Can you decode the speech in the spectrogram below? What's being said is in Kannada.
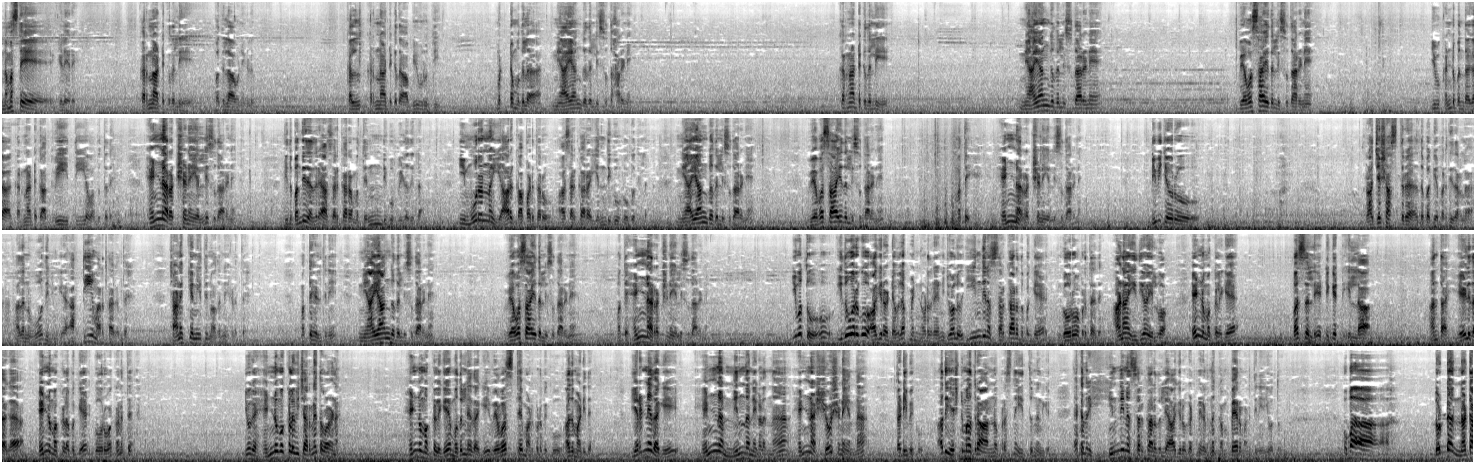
ನಮಸ್ತೆ ಗೆಳೆಯರೆ. ಕರ್ನಾಟಕದಲ್ಲಿ ಬದಲಾವಣೆಗಳು. ಕಲ್, ಕರ್ನಾಟಕದ ಅಭಿವೃದ್ಧಿ, ಮೊಟ್ಟ ಮೊದಲ ನ್ಯಾಯಾಂಗದಲ್ಲಿ ಸುಧಾರಣೆ. ಕರ್ನಾಟಕದಲ್ಲಿ ನ್ಯಾಯಾಂಗದಲ್ಲಿ ಸುಧಾರಣೆ, ವ್ಯವಸಾಯದಲ್ಲಿ ಸುಧಾರಣೆ. ಇವು ಕಂಡು ಬಂದಾಗ ಕರ್ನಾಟಕ ಅದ್ವಿತೀಯವಾಗುತ್ತದೆ. ಹೆಣ್ಣ ರಕ್ಷಣೆಯಲ್ಲಿ ಸುಧಾರಣೆ. ಇದು ಬಂದಿದೆ ಅಂದ್ರೆ ಆ ಸರ್ಕಾರ ಮತ್ತೆಂದಿಗೂ ಬೀಳೋದಿಲ್ಲ. ಈ ಮೂರನ್ನ ಯಾರು ಕಾಪಾಡ್ತಾರೋ ಆ ಸರ್ಕಾರ ಎಂದಿಗೂ ಹೋಗೋದಿಲ್ಲ. ನ್ಯಾಯಾಂಗದಲ್ಲಿ ಸುಧಾರಣೆ, ವ್ಯವಸಾಯದಲ್ಲಿ ಸುಧಾರಣೆ, ಮತ್ತೆ ಹೆಣ್ಣ ರಕ್ಷಣೆಯಲ್ಲಿ ಸುಧಾರಣೆ. ಡಿವಿಜಿಯವರು ರಾಜ್ಯಶಾಸ್ತ್ರದ ಬಗ್ಗೆ ಬರೆದಿದಾರಲ್ಲ, ಅದನ್ನು ಓದಿ ನಿಮಗೆ ಥೀಮ್ ಅರ್ಥ ಆಗುತ್ತೆ. ಚಾಣಕ್ಯ ನೀತಿನೂ ಅದನ್ನೇ ಹೇಳುತ್ತೆ. ಮತ್ತೆ ಹೇಳ್ತೀನಿ, ನ್ಯಾಯಾಂಗದಲ್ಲಿ ಸುಧಾರಣೆ, ವ್ಯವಸಾಯದಲ್ಲಿ ಸುಧಾರಣೆ, ಮತ್ತೆ ಹೆಣ್ಣ ರಕ್ಷಣೆಯಲ್ಲಿ ಸುಧಾರಣೆ. ಇವತ್ತು ಇದುವರೆಗೂ ಆಗಿರೋ ಡೆವಲಪ್ಮೆಂಟ್ ನೋಡಿದ್ರೆ ನಿಜವಾಗ್ಲೂ ಈ ಹಿಂದಿನ ಸರ್ಕಾರದ ಬಗ್ಗೆ ಗೌರವ ಬರ್ತಾ ಇದೆ. ಹಣ ಇದೆಯೋ ಇಲ್ವೋ, ಹೆಣ್ಣು ಮಕ್ಕಳಿಗೆ ಬಸ್ಸಲ್ಲಿ ಟಿಕೆಟ್ ಇಲ್ಲ. ಅಂತ ಹೇಳಿದಾಗ ಹೆಣ್ಣು ಮಕ್ಕಳ ಬಗ್ಗೆ ಗೌರವ ಕಾಣುತ್ತೆ. ಇವಾಗ ಹೆಣ್ಣು ಮಕ್ಕಳ ವಿಚಾರನೆ ತಗೊಳ್ಳೋಣ. ಹೆಣ್ಣು ಮಕ್ಕಳಿಗೆ ಮೊದಲನೇದಾಗಿ ವ್ಯವಸ್ಥೆ ಮಾಡಿಕೊಡ್ಬೇಕು. ಅದು ಮಾಡಿದೆ. ಎರಡನೇದಾಗಿ ಹೆಣ್ಣ ನಿಂದನೆಗಳನ್ನ, ಹೆಣ್ಣ ಶೋಷಣೆಯನ್ನ ತಡಿಬೇಕು. ಅದು ಎಷ್ಟು ಮಾತ್ರ ಅನ್ನೋ ಪ್ರಶ್ನೆ ಇತ್ತು ನನಗೆ. ಯಾಕಂದ್ರೆ ಹಿಂದಿನ ಸರ್ಕಾರದಲ್ಲಿ ಆಗಿರೋ ಘಟನೆಗಳನ್ನ ಕಂಪೇರ್ ಮಾಡ್ತೀನಿ ಇವತ್ತು. ಒಬ್ಬ ದೊಡ್ಡ ನಟ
